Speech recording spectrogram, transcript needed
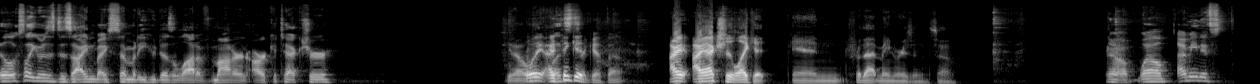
it looks like it was designed by somebody who does a lot of modern architecture. You know, Really, like, I think let's- I get that. I I actually like it, and for that main reason. So No, well, I mean it's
